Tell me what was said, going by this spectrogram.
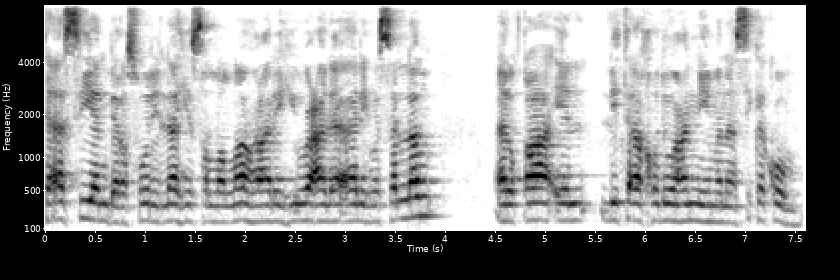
تأسيا برسول الله صلى الله عليه وعلى آله وسلم القائل لتأخذوا عني مناسككم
